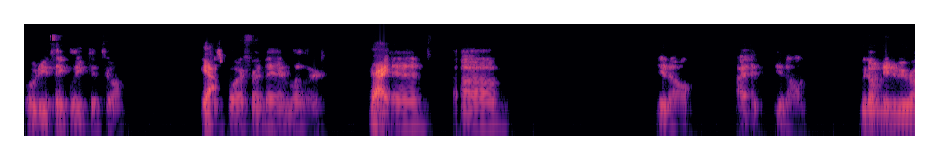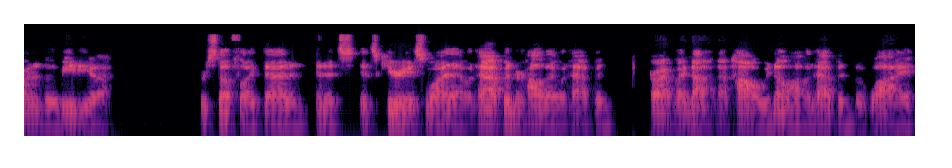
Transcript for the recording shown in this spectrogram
who do you think leaked it to him? Yeah. His boyfriend Dame Lillard. Right. And um, you know, I you know, we don't need to be running to the media for stuff like that and, and it's it's curious why that would happen or how that would happen. All right, well, not not how we know how it happened, but why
